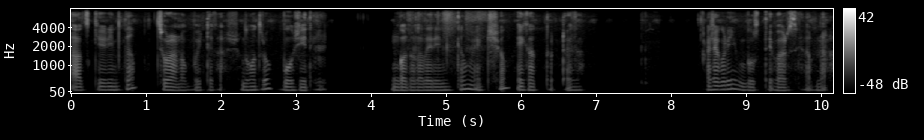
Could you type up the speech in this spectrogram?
আজকের ইনকাম চুরানব্বই টাকা, শুধুমাত্র বসে থেকে। গতকালের ইনকাম একশো একাত্তর টাকা। আশা করি বুঝতে পারছেন আপনারা।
